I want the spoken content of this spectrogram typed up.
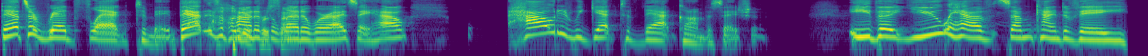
That's a red flag to me. That is a part of the letter where I say, how how did we get to that conversation? Either you have some kind of a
